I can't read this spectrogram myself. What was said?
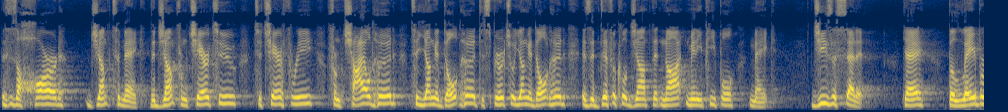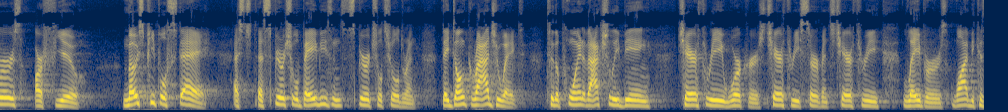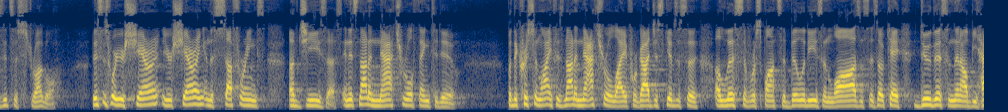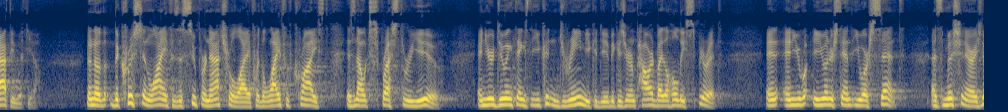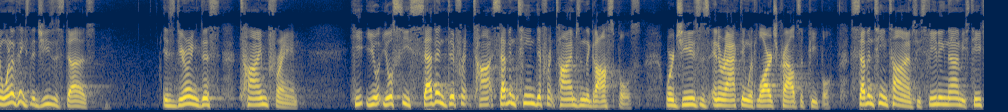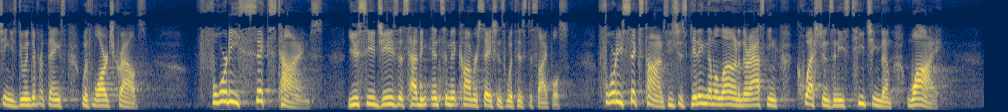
this is a hard jump to make. The jump from chair two to chair three, from childhood to young adulthood to spiritual young adulthood is a difficult jump that not many people make. Jesus said it, okay? The laborers are few. Most people stay as, as spiritual babies and spiritual children. They don't graduate to the point of actually being chair three workers, chair three servants, chair three laborers. Why? Because it's a struggle. This is where you're sharing, you're sharing in the sufferings of Jesus. And it's not a natural thing to do. But the Christian life is not a natural life where God just gives us a, a list of responsibilities and laws and says, okay, do this and then I'll be happy with you. No, no, the, the Christian life is a supernatural life where the life of Christ is now expressed through you. And you're doing things that you couldn't dream you could do because you're empowered by the Holy Spirit. And, and you, you understand that you are sent as missionaries. You know, one of the things that Jesus does is during this time frame, he, you, will see seven different to, 17 different times in the Gospels where Jesus is interacting with large crowds of people. 17 times he's feeding them, he's teaching, he's doing different things with large crowds. 46 times you see Jesus having intimate conversations with his disciples. 46 times he's just getting them alone and they're asking questions and he's teaching them. Why?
